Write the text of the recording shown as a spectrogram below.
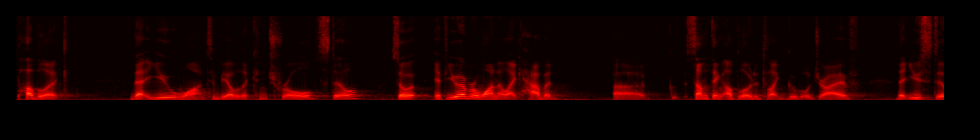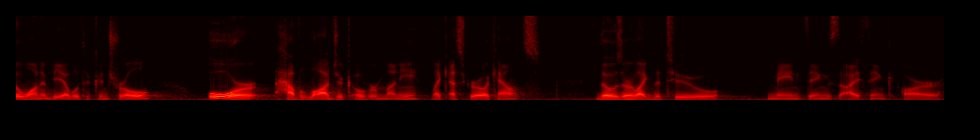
public that you want to be able to control still. So if you ever want to like have a uh, something uploaded to like Google Drive that you still want to be able to control, or have logic over money, like escrow accounts. Those are like the two main things that I think are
